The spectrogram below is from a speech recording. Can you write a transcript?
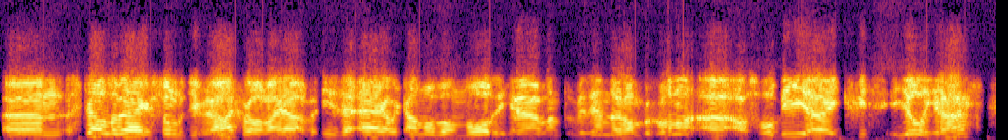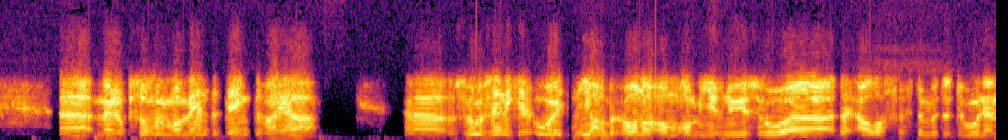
um, stelden wij soms die vraag wel van ja, is dat eigenlijk allemaal wel nodig? Hè? Want we zijn daaraan begonnen uh, als hobby. Uh, ik fiets heel graag. Maar op sommige momenten denk je van ja, uh, zo ben ik er ooit niet aan begonnen om, om hier nu zo uh, alles voor te moeten doen. En,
